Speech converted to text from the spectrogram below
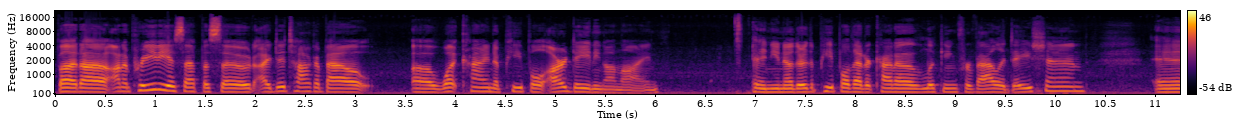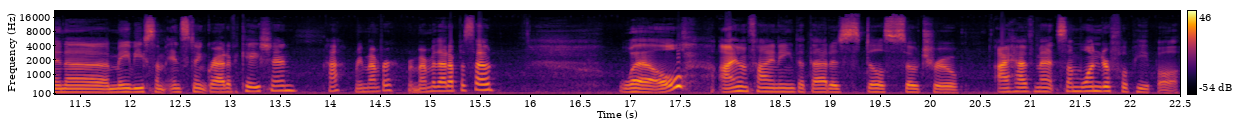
But uh, on a previous episode, I did talk about uh, what kind of people are dating online. And, you know, they're the people that are kind of looking for validation and uh, maybe some instant gratification. Huh? Remember? Remember that episode? Well, I am finding that that is still so true. I have met some wonderful people.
